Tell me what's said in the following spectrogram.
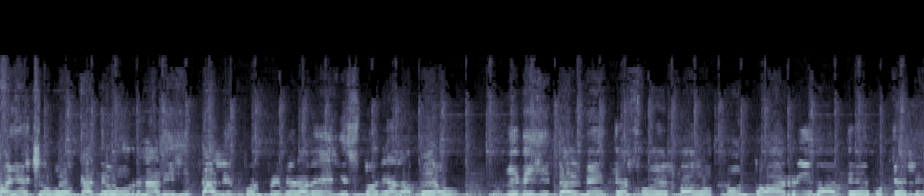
Han hecho bocas de urna digitales. Por primera vez en la historia las veo. Y digitalmente Joel va dos puntos arriba de Bukele.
